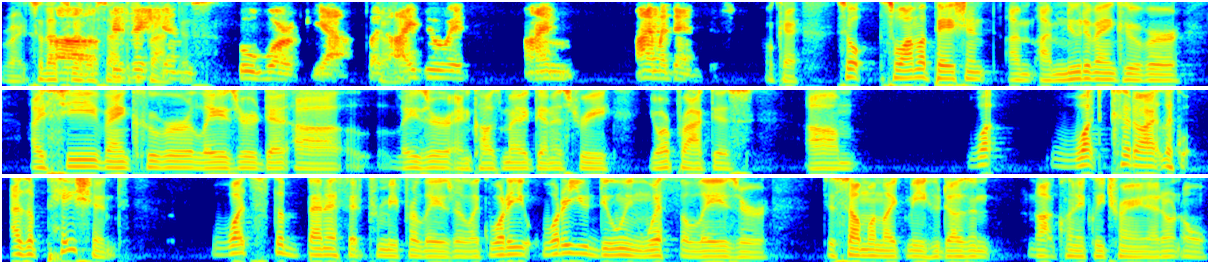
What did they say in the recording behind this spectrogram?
Right. So that's another uh, side of the practice. Who work, yeah. But I do it. I'm I'm a dentist. Okay. So so I'm a patient. I'm I'm new to Vancouver. I see Vancouver laser de- uh, laser and cosmetic dentistry. Your practice. Um, what what could I like as a patient? What's the benefit for me for laser? Like, what are you what are you doing with the laser to someone like me who doesn't not clinically trained. I don't know.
